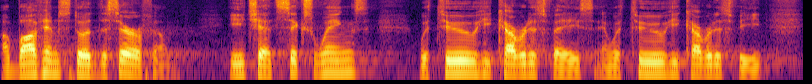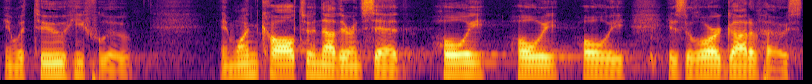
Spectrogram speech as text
Above him stood the seraphim. Each had six wings. With two he covered his face, and with two he covered his feet, and with two he flew. And one called to another and said, Holy, holy, holy is the Lord God of hosts.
